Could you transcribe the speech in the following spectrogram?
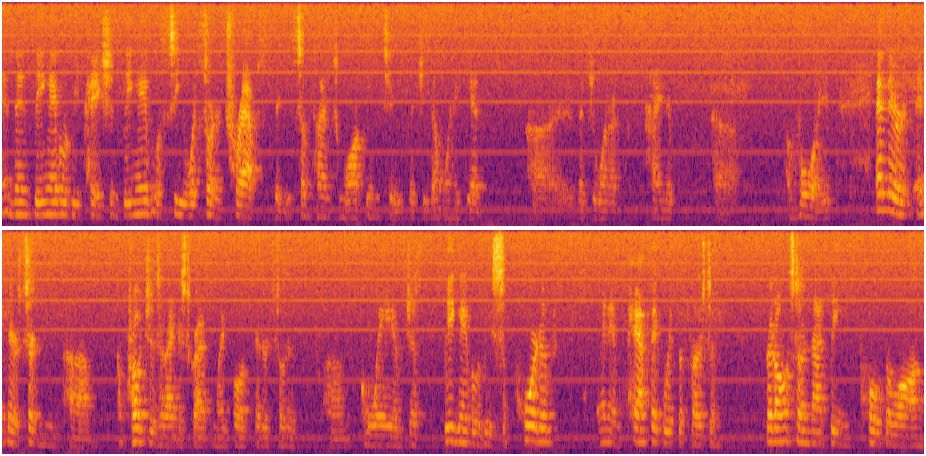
and then being able to be patient, being able to see what sort of traps that you sometimes walk into that you don't want to get, uh, that you want to kind of uh, avoid. And there and there are certain um, approaches that I describe in my book that are sort of um, a way of just being able to be supportive and empathic with the person, but also not being pulled along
